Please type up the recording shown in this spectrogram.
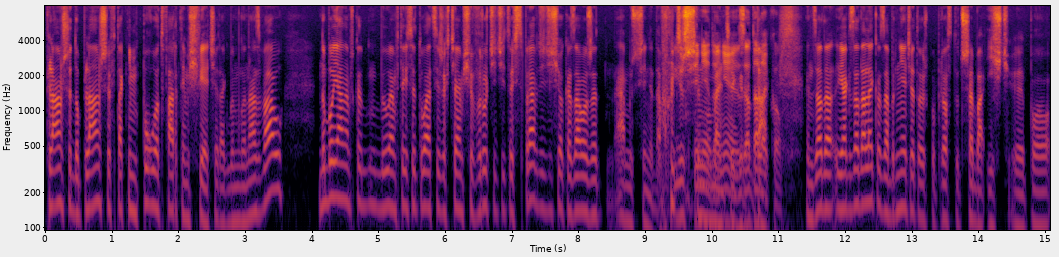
planszy do planszy w takim półotwartym świecie, tak bym go nazwał. No bo ja na przykład byłem w tej sytuacji, że chciałem się wrócić i coś sprawdzić i się okazało, że a, już się nie da wrócić Już się nie da, nie, gry. za Tak. daleko. Więc za, da- jak za daleko zabrniecie, to już po prostu trzeba iść y, po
